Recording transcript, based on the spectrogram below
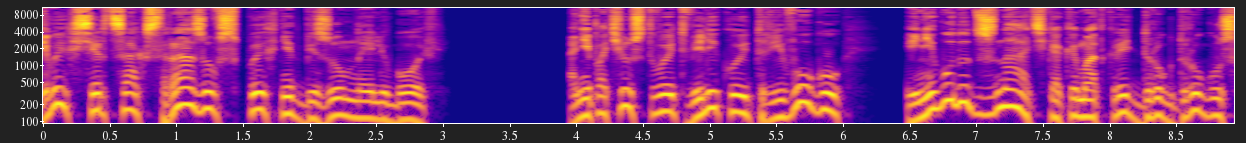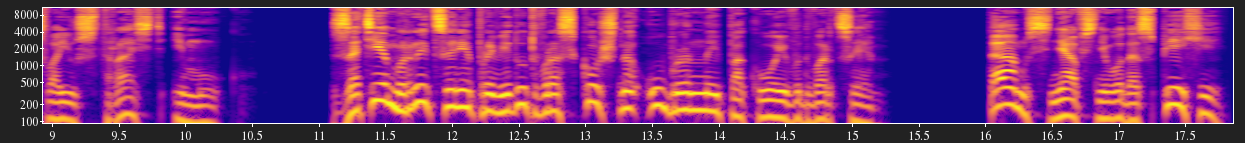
и в их сердцах сразу вспыхнет безумная любовь. Они почувствуют великую тревогу и не будут знать, как им открыть друг другу свою страсть и муку. Затем рыцаря проведут в роскошно убранный покой во дворце. Там, сняв с него доспехи,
